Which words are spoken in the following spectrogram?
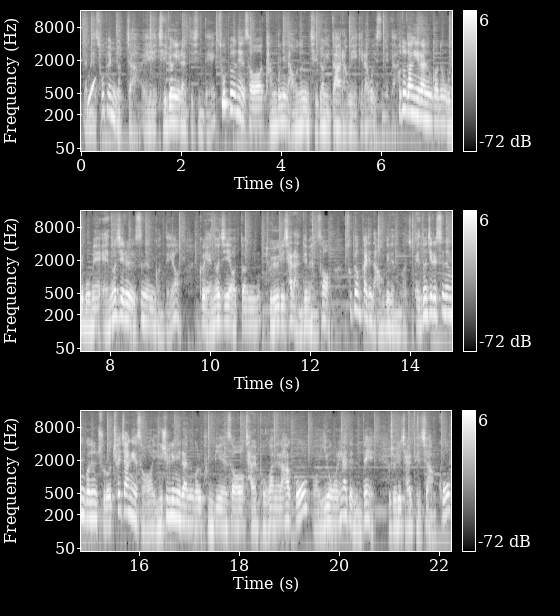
그다음에 소변요자의 질병이라는 뜻인데 소변에서 당분이 나오는 질병이다라고 얘기를 하고 있습니다. 포도당이라는 거는 우리 몸에 에너지를 쓰는 건데요. 그 에너지의 어떤 조율이 잘 안 되면서 소변까지 나오게 되는 거죠. 에너지를 쓰는 거는 주로 췌장에서 인슐린이라는 걸 분비해서 잘 보관을 하고 어, 이용을 해야 되는데 조절이 잘 되지 않고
